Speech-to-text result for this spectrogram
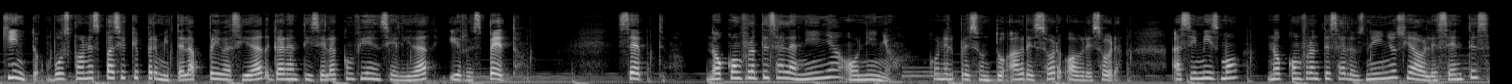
Quinto, busca un espacio que permita la privacidad, garantice la confidencialidad y respeto. Séptimo, no confrontes a la niña o niño con el presunto agresor o agresora. Asimismo, no confrontes a los niños y adolescentes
